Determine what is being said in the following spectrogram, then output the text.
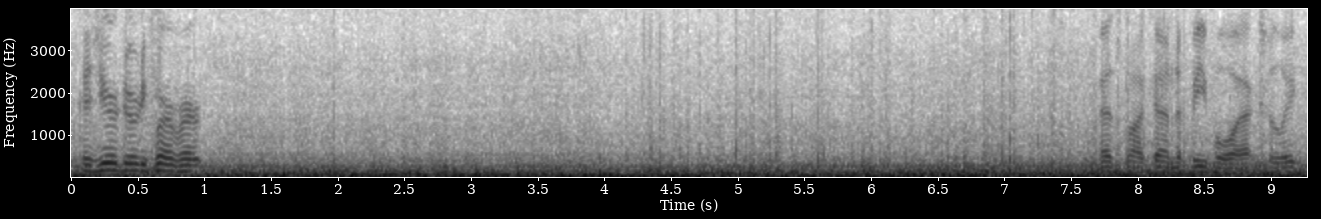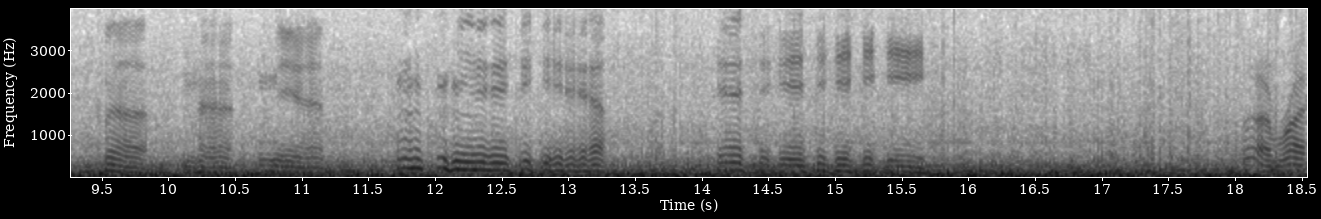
because you're a dirty pervert. That's my kind of people, actually. yeah. yeah. so I'm right.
